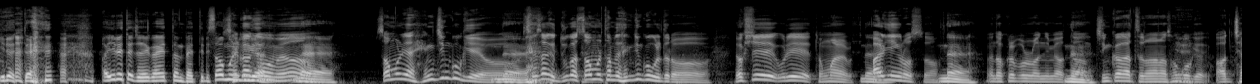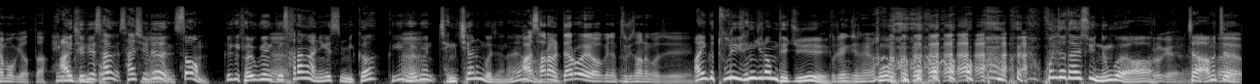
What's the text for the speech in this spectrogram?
1회 때 아, 1회 때 저희가 했던 배틀이 썸을 생각해 위한 보면 네. 썸을 위한 행진곡이에요. 네. 세상에 누가 썸을 타면 행진곡을 들어. 역시 우리 정말 네. 빨갱이로서 네. 너클볼러님의 어떤 네. 진가가 드러나는 선곡이 어, 제목이었다. 아니 그게 사, 사실은 네. 썸. 그게 결국엔 그 네. 사랑 아니겠습니까? 그게 네. 결국엔 쟁취하는 거잖아요. 아 사랑을 때로 해요. 그냥 둘이 사는 거지. 아니 그러니까 둘이 행진하면 되지. 둘이 행진해요? 혼자 다 할 수 있는 거야. 그러게. 자, 아무튼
